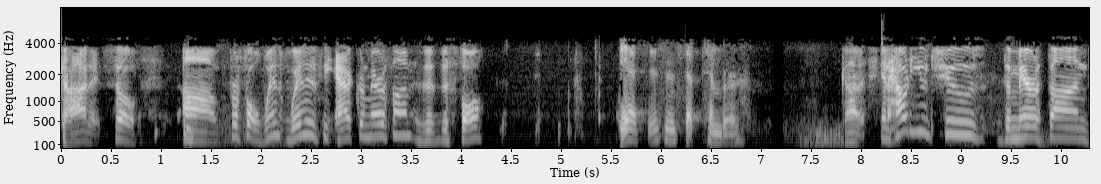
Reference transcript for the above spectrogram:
Got it. So, um, first of all, when when is the Akron Marathon? Is it this fall? Yes, it's in September. Got it. And how do you choose the marathons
